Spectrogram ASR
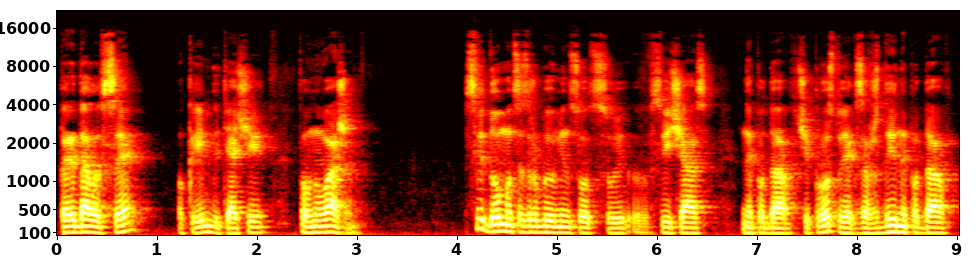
Передали все, окрім дитячої повноважень. Свідомо це зробив Мінсоц в свій- час, не подав, чи просто як завжди не подав.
